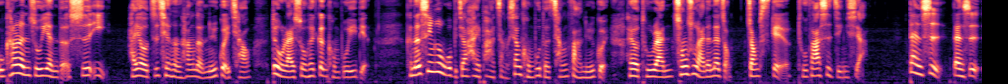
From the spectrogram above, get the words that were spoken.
吴康仁主演的《失忆》，还有之前很夯的《女鬼桥》，对我来说会更恐怖一点。可能是因为我比较害怕长相恐怖的长发女鬼，还有突然冲出来的那种 jump scare 突发式惊吓。但是，但是，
